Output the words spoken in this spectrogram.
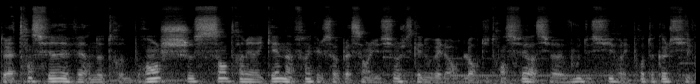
de la transférer vers notre branche centre-américaine afin qu'elle soit placée en lieu sûr jusqu'à nouvel ordre. Lors du transfert, assurez-vous de suivre les protocoles suivants.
